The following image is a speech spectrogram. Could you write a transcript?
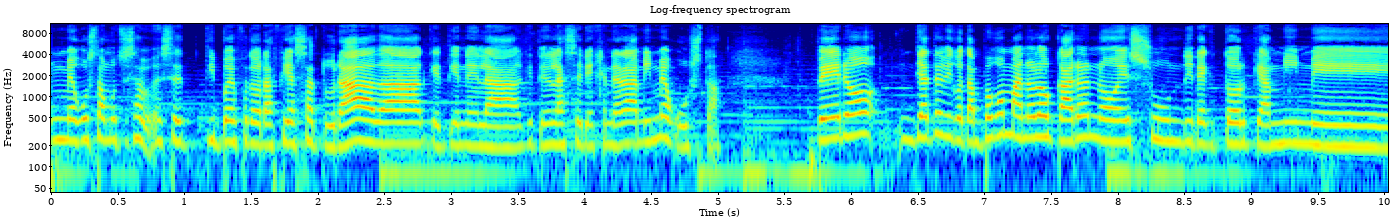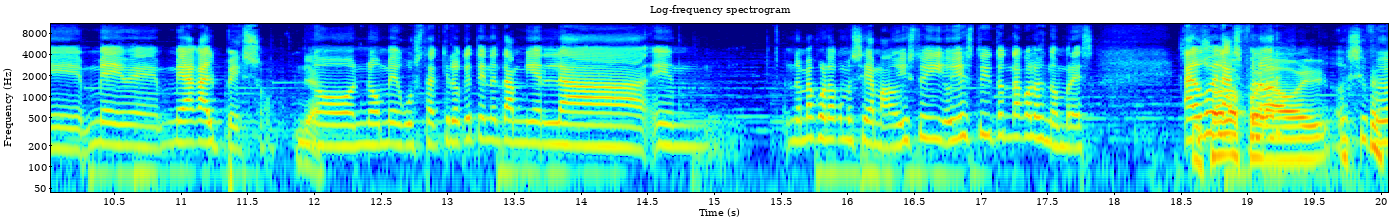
Me gusta mucho esa- ese tipo de fotografía saturada que tiene, la, que tiene la serie en general. A mí me gusta. Pero ya te digo, tampoco Manolo Caro no es un director que a mí me, me, me haga el peso. No, no me gusta. Creo que tiene también la. em, no me acuerdo cómo se llama. Hoy estoy, hoy estoy tonta con los nombres. Si Algo de solo las fuera flores. hoy. Si fuera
